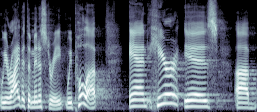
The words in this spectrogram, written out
we arrive at the ministry, we pull up, and here is uh,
